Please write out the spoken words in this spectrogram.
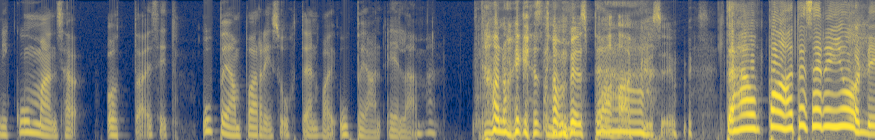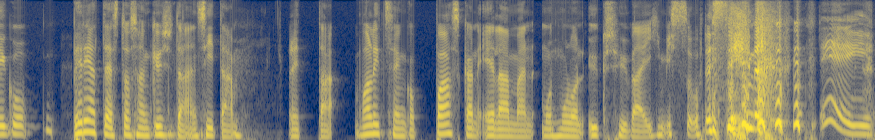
niin kumman sä ottaisit? Upean parisuhteen vai upean elämän? Tämä on oikeastaan Mitä? myös paha kysymys. Tähän on paha, tässä ei ole niinku... Periaatteessa tuossahan kysytään sitä, että valitsenko paskan elämän, mutta mulla on yksi hyvä ihmissuhde siinä. Ei!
